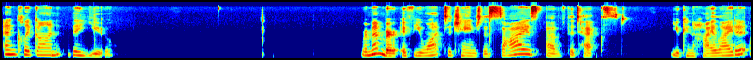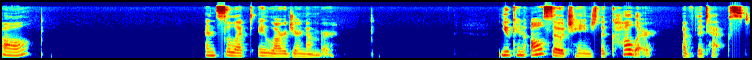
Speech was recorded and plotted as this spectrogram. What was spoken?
and click on the U. Remember, if you want to change the size of the text, you can highlight it all and select a larger number. You can also change the color of the text.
